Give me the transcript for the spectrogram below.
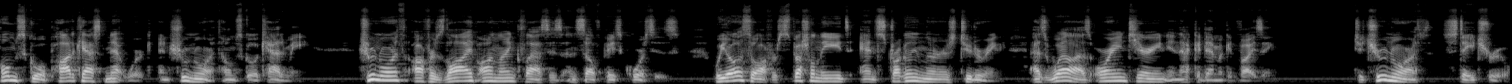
Homeschool Podcast Network and True North Homeschool Academy. True North offers live online classes and self-paced courses. We also offer special needs and struggling learners tutoring, as well as orienteering and academic advising. To True North, stay true.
